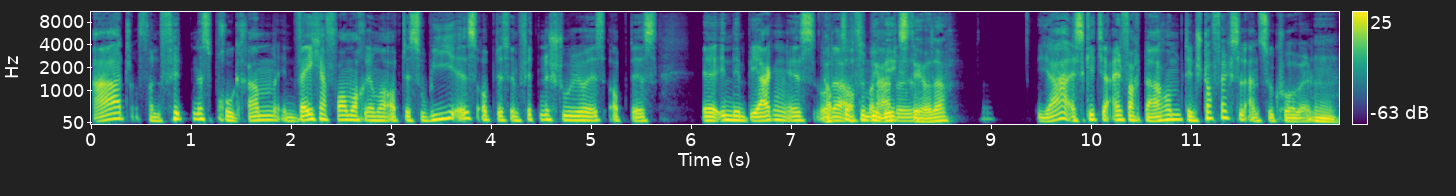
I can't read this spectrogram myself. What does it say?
Art von Fitnessprogramm, in welcher Form auch immer, ob das Wii ist, ob das im Fitnessstudio ist, ob das äh, in den Bergen ist oder Hauptsache, auf du dem bewegst Radl. dich, oder? Ja, es geht ja einfach darum, den Stoffwechsel anzukurbeln. Mhm.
